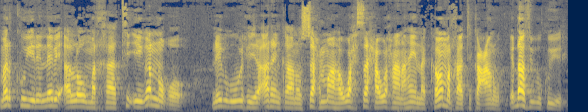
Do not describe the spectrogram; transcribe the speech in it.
Markuu yidhi nebi allow markhaati iga noqo nebigu wuxuu yidhi arrinkaanu sax maaha wax saxa waxaan ahayna kama markhaati kacanugu idhaafi buu ku yidhi.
